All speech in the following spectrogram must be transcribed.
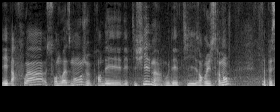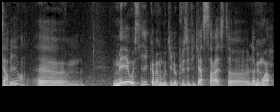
Et parfois, sournoisement, je prends des, petits films ou des petits enregistrements. Ça peut servir. mais aussi, quand même, l'outil le plus efficace, ça reste la mémoire.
